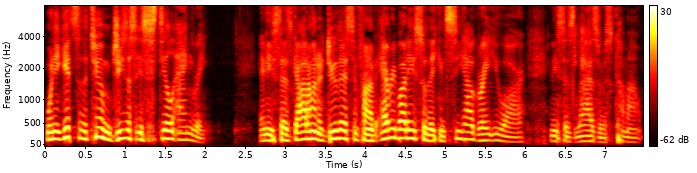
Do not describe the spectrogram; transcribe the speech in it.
When he gets to the tomb, Jesus is still angry. And he says, God, I'm going to do this in front of everybody so they can see how great you are. And he says, Lazarus, come out.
